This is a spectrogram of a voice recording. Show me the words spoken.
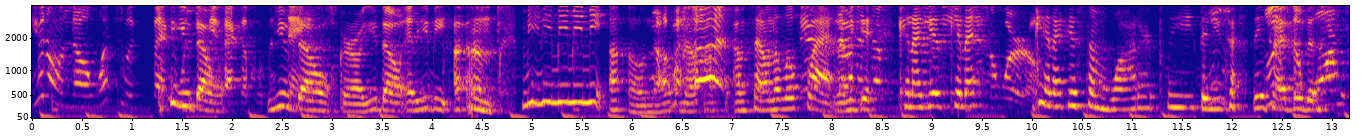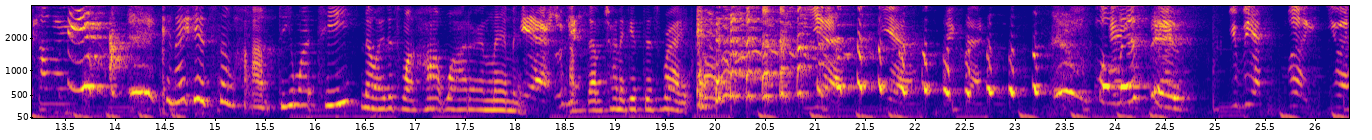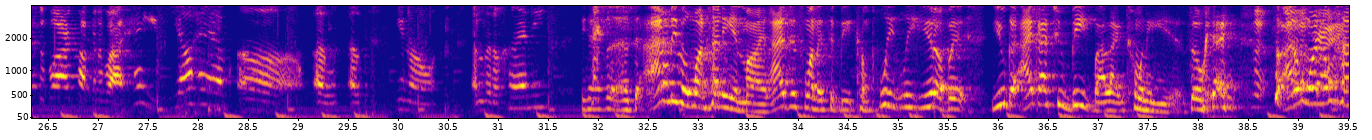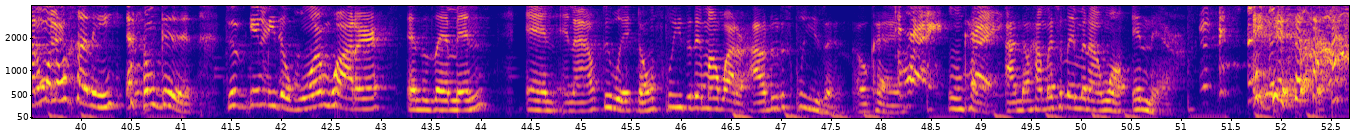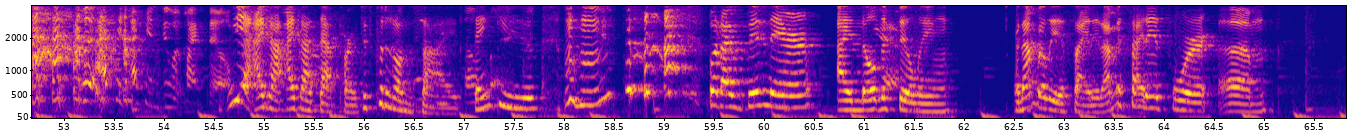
you don't know what to expect. when You don't. get back up on the You stage. don't, girl. You don't. And you be uh me me me me me. Uh oh no no. I'm, I'm sounding a little flat. Let me get. Can I get? Can I? Can I get some water, please? Then you try. Then you try to do the. Can I get some? Um, do you want tea? No, I just want hot water and lemon. Yeah. I'm, I'm trying to get this right. yeah. Yeah. Exactly. well, And- listen. You be at look, you at the bar talking about, hey, do y'all have uh, a, a you know a little honey. I don't even want honey in mine. I just want it to be completely, you know. But you got, I got you beat by like 20 years, okay? So I don't want no, I don't want no honey. I'm good. Just give me the warm water and the lemon, and and I'll do it. Don't squeeze it in my water. I'll do the squeezing, okay? Right. Okay. Right. I know how much lemon I want in there. I can, I can do it myself. Yeah, I got I got that part. Just put it on the side. Thank you. hmm but I've been there. I know the feeling, and I'm really excited. I'm excited for um,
